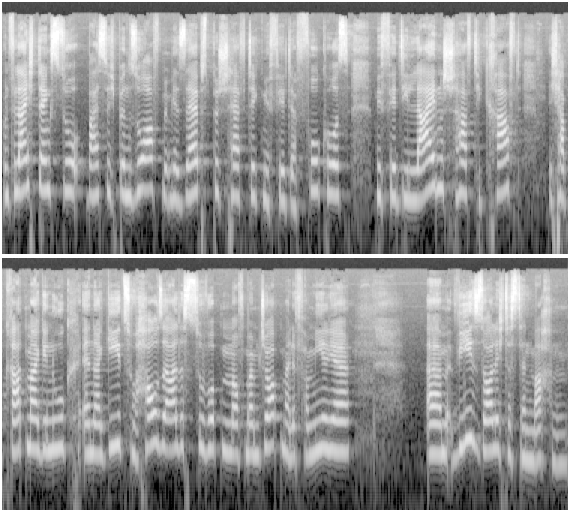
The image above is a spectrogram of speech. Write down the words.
Und vielleicht denkst du, weißt du, ich bin so oft mit mir selbst beschäftigt, mir fehlt der Fokus, mir fehlt die Leidenschaft, die Kraft. Ich habe gerade mal genug Energie, zu Hause alles zu wuppen, auf meinem Job, meine Familie. Ähm, wie soll ich das denn machen?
